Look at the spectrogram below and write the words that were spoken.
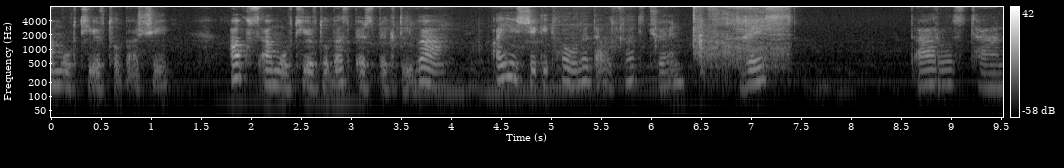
ამ ურთიერთობაში? აქვს ამ ურთიერთობას პერსპექტივა? აი ეს შეკითხვა უნდა დავუსვათ ჩვენ დღეს ტაროსთან.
